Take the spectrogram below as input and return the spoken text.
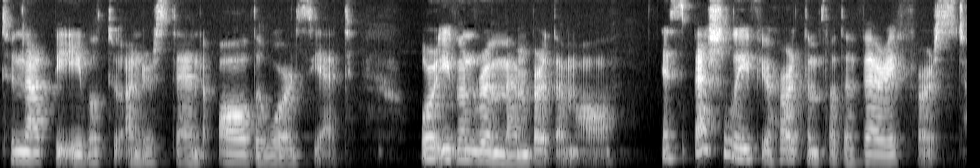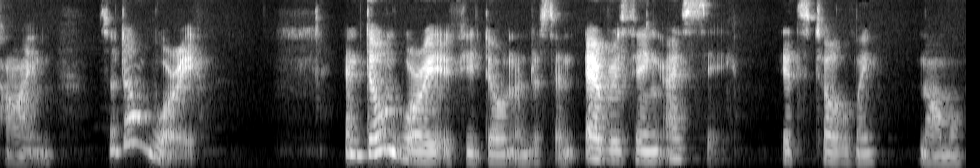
to not be able to understand all the words yet or even remember them all, especially if you heard them for the very first time. So don't worry. And don't worry if you don't understand everything I say. It's totally normal.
